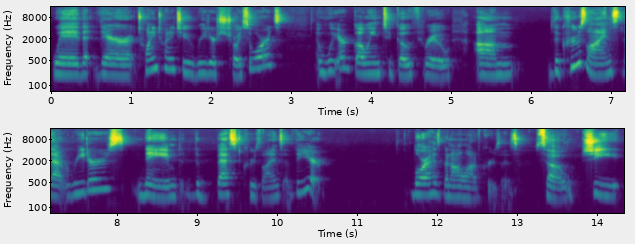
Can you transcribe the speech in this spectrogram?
with their 2022 Reader's Choice Awards, and we are going to go through um, the cruise lines that readers named the best cruise lines of the year. Laura has been on a lot of cruises, so she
